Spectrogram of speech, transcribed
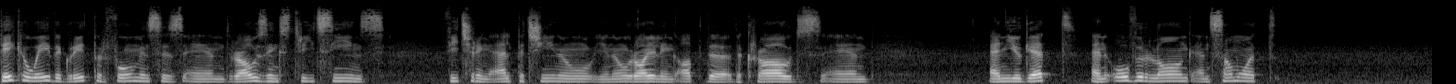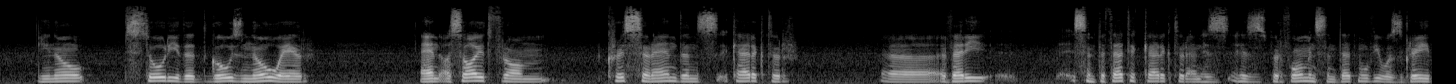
take away the great performances and rousing street scenes featuring Al Pacino, you know, roiling up the, the crowds and and you get an overlong and somewhat you know story that goes nowhere and aside from Chris Sarandon's character uh, a very sympathetic character, and his his performance in that movie was great.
